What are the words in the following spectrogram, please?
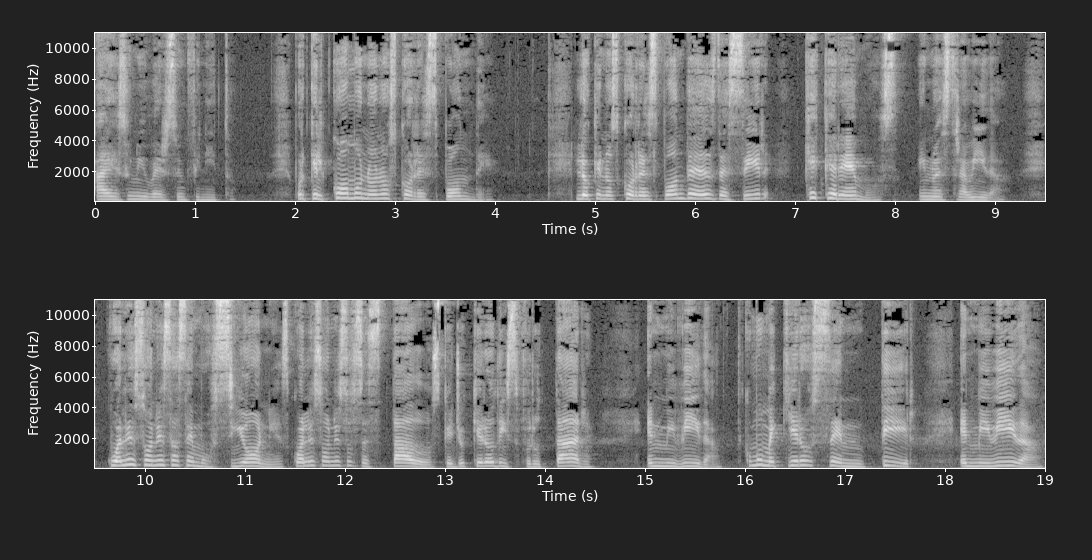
a ese universo infinito. Porque el cómo no nos corresponde. Lo que nos corresponde es decir qué queremos en nuestra vida. ¿Cuáles son esas emociones? ¿Cuáles son esos estados que yo quiero disfrutar en mi vida? ¿Cómo me quiero sentir en mi vida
